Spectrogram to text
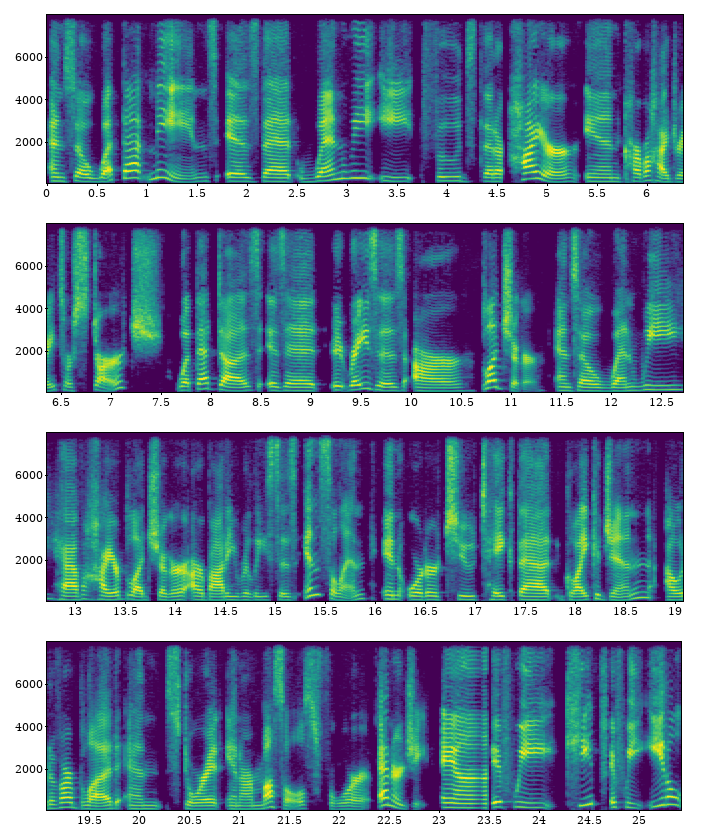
And so, what that means is that when we eat foods that are higher in carbohydrates or starch, what that does is it it raises our blood sugar. And so when we have a higher blood sugar our body releases insulin in order to take that glycogen out of our blood and store it in our muscles for energy. And if we keep if we eat a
